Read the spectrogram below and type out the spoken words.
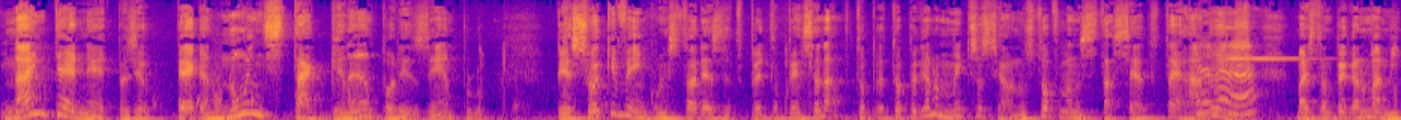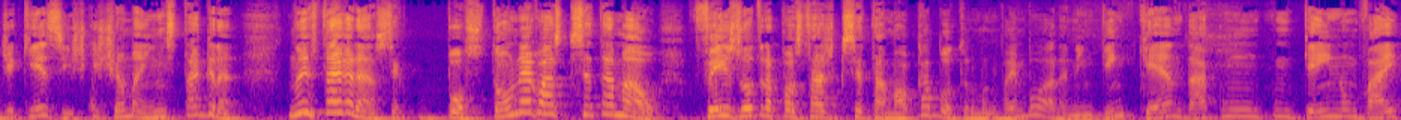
Na internet, por exemplo, pega no Instagram, por exemplo, pessoa que vem com histórias. Tô pensando, tô, eu tô pegando mídia social, não estou falando se está certo ou está errado Uhum. isso, mas estão pegando uma mídia que existe, que chama Instagram. No Instagram, você postou um negócio que você tá mal, fez outra postagem que você tá mal, acabou, todo mundo vai embora. Ninguém quer andar com, com quem não vai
